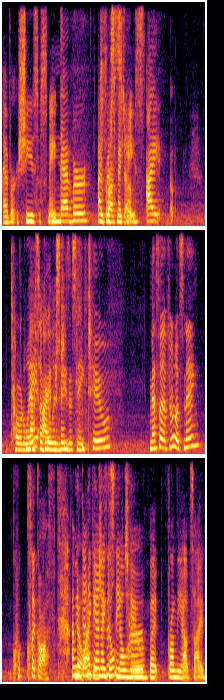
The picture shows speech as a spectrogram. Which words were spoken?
ever. She is a snake. Never. I rest my 'em. case. I totally. Nessa, if you're think listening. she's a snake too. Nessa, if you're listening, qu- click off. I mean No, then think again I don't know her, but from the outside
